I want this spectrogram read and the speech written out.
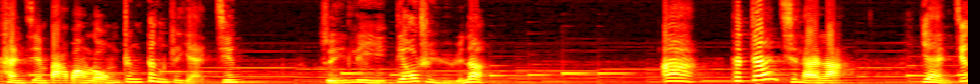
看见霸王龙正瞪着眼睛，嘴里叼着鱼呢。啊，它站起来了，眼睛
